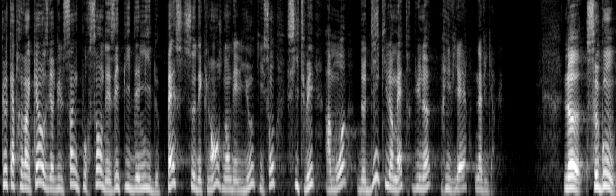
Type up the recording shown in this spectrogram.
que 95,5% des épidémies de peste se déclenchent dans des lieux qui sont situés à moins de 10 km d'une rivière navigable. Le second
